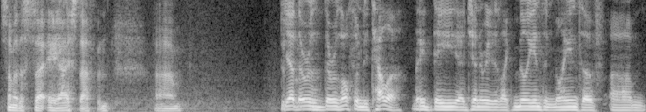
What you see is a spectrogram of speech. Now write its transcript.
some of this AI stuff and. Um, yeah, there was there was also Nutella. They they uh, generated like millions and millions of um,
